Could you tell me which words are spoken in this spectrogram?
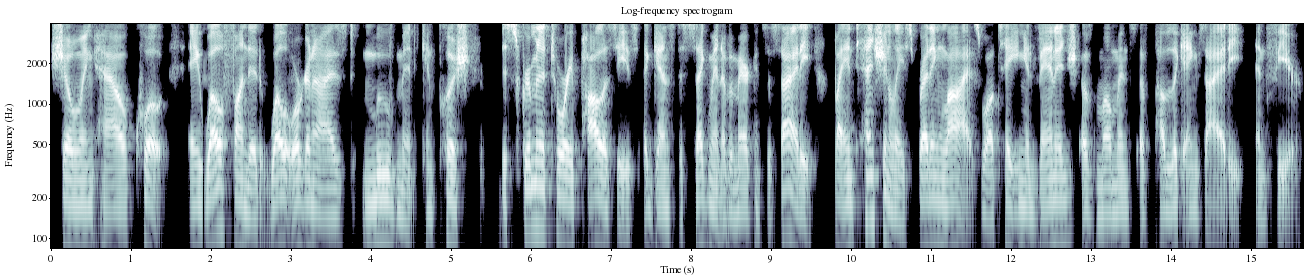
Showing how, quote, a well funded, well organized movement can push discriminatory policies against a segment of American society by intentionally spreading lies while taking advantage of moments of public anxiety and fear.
